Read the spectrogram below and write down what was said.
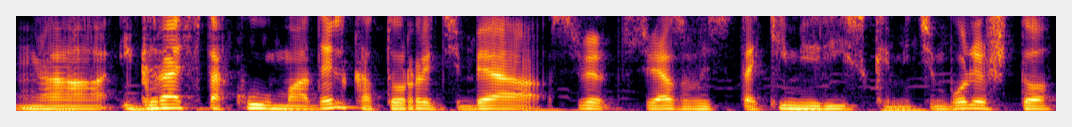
а, играть в такую модель, которая тебя связывает с такими рисками. Тем более, что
